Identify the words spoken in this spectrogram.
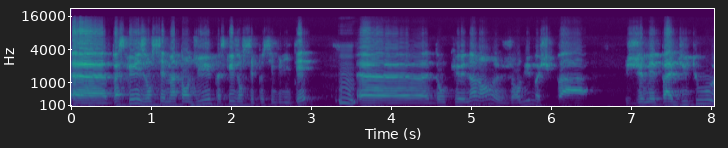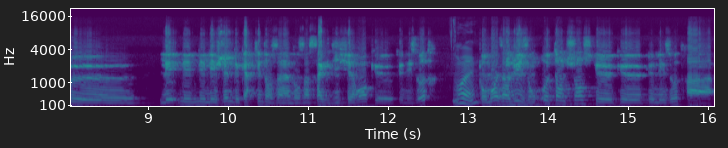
Euh, parce qu'ils ont ces mains tendues, parce qu'ils ont ces possibilités. Mm. Euh, donc euh, non, non, aujourd'hui, moi, je suis pas, je mets pas du tout les, les, les, jeunes de quartier dans un, dans un sac différent que, que les autres. Ouais. Pour moi, aujourd'hui, ils ont autant de chances que, que, que les autres à,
